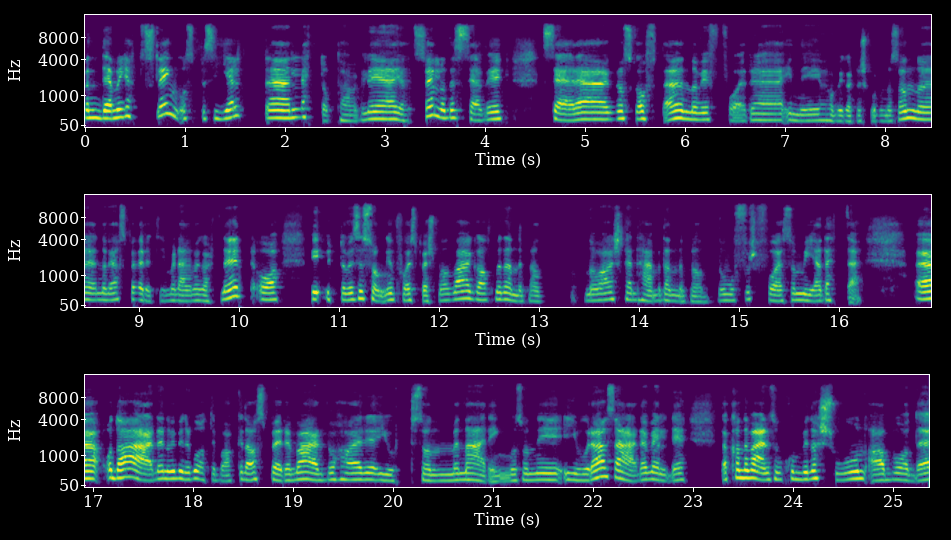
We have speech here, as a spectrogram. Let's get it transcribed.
Men det med gjødsling, og spesielt lettopptagelig gjødsel, og det ser vi ser ganske ofte når vi får inn inne i hobbygartnerskolen og sånn, når vi har spørretimer der med gartner, og vi utover sesongen får spørsmål hva er galt med denne planten og hva har skjedd her med denne planten, og hvorfor får jeg så mye av dette? Uh, og da er det, når vi begynner å gå tilbake da, og spørre hva er det du har gjort sånn med næring og sånn i, i jorda, så er det veldig Da kan det være en sånn kombinasjon av både,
